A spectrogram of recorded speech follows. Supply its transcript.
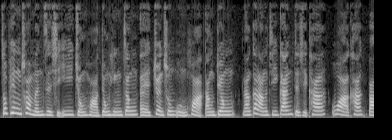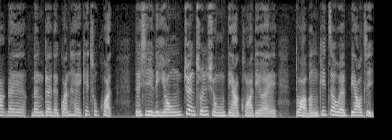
作品串门子是以中华中兴庄诶眷村文化当中人甲人之间就是较活较白诶连接的关系去出发，就是利用眷村上定看到诶大门去作为标志。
